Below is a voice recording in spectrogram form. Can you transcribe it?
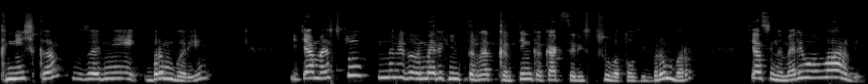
книжка за едни бръмбари. И тя место нали, да намери в интернет картинка как се рисува този бръмбър, тя си намерила ларви.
